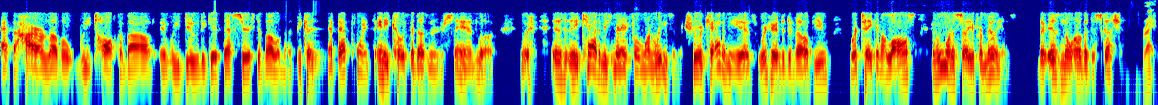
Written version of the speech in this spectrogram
at the higher level we talk about and we do to get that serious development. Because at that point, any coach that doesn't understand, look, the academy is made for one reason. A true academy is we're here to develop you. We're taking a loss, and we want to sell you for millions. There is no other discussion. Right.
